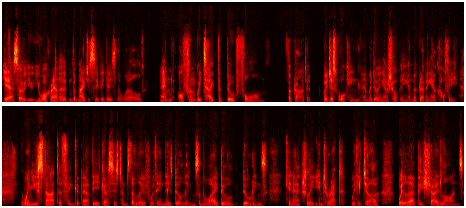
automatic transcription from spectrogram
Yeah, so you, you walk around the, the major CBDs of the world, and often we take the built form for granted. We're just walking and we're doing our shopping and we're grabbing our coffee. When you start to think about the ecosystems that live within these buildings and the way build, buildings can actually interact with each other, whether that be shade lines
